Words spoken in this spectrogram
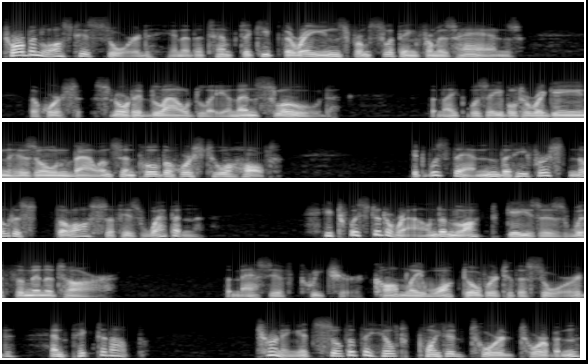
Torben lost his sword in an attempt to keep the reins from slipping from his hands. The horse snorted loudly and then slowed. The knight was able to regain his own balance and pull the horse to a halt. It was then that he first noticed the loss of his weapon. He twisted around and locked gazes with the Minotaur. The massive creature calmly walked over to the sword and picked it up. Turning it so that the hilt pointed toward Torben,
